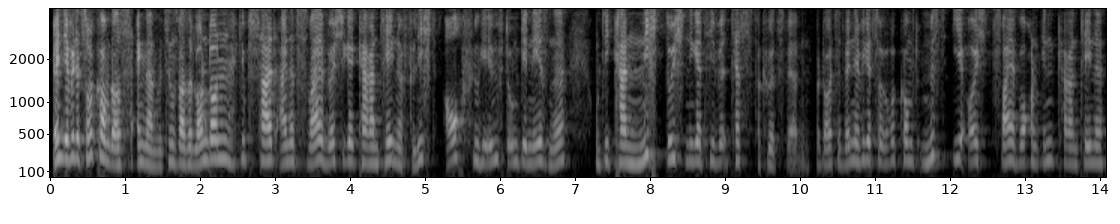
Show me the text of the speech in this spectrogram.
Wenn ihr wieder zurückkommt aus England bzw. London, gibt es halt eine zweiwöchige Quarantänepflicht, auch für Geimpfte und Genesene. Und die kann nicht durch negative Tests verkürzt werden. Bedeutet, wenn ihr wieder zurückkommt, müsst ihr euch zwei Wochen in Quarantäne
